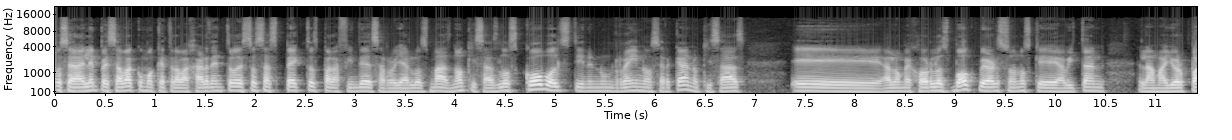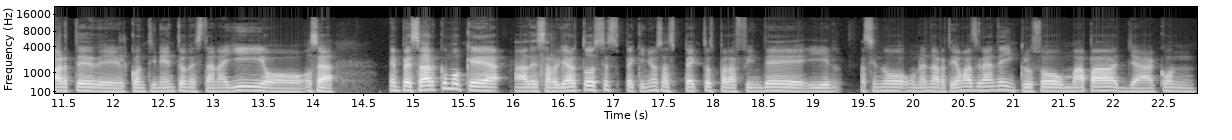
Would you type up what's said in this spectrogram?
o sea, él empezaba como que a trabajar dentro de estos aspectos para fin de desarrollarlos más, ¿no? Quizás los kobolds tienen un reino cercano, quizás eh, a lo mejor los bugbears son los que habitan la mayor parte del continente donde están allí, o, o sea, empezar como que a, desarrollar todos estos pequeños aspectos para fin de ir haciendo una narrativa más grande, incluso un mapa ya con,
